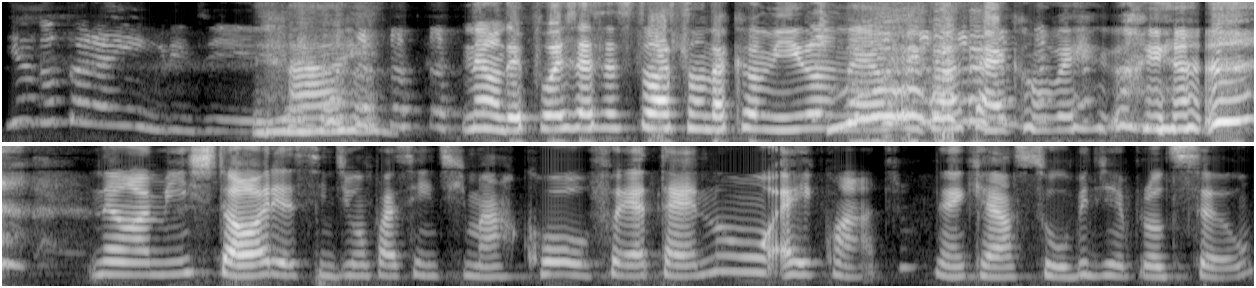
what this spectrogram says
E a doutora Ingrid? Ai, não, depois dessa situação da Camila, né, eu fico até com vergonha. Não, a minha história, assim, de uma paciente que marcou foi até no R4, né, que é a sub de reprodução,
